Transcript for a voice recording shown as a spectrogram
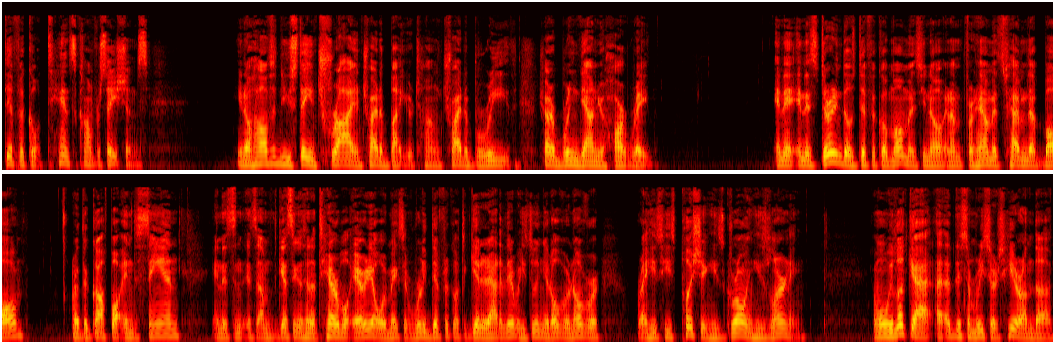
difficult, tense conversations? You know, how often do you stay and try and try to bite your tongue, try to breathe, try to bring down your heart rate? And it, and it's during those difficult moments, you know, and I'm, for him, it's having that ball or the golf ball in the sand. And it's, it's, I'm guessing it's in a terrible area where it makes it really difficult to get it out of there, but he's doing it over and over, right? He's, he's pushing, he's growing, he's learning. And when we look at, I did some research here on the,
